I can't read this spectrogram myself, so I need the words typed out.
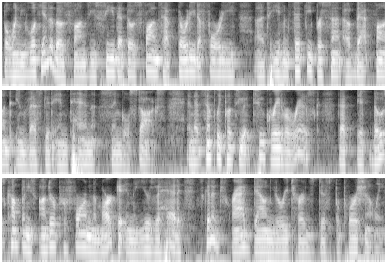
But when you look into those funds, you see that those funds have 30 to 40 uh, to even 50 percent of that fund invested in 10 single stocks, and that simply puts you at too great of a risk. That if those companies underperform the market in the years ahead, it's going to drag down your returns disproportionately.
